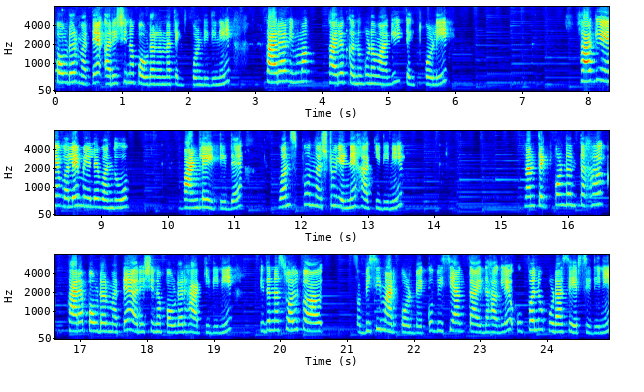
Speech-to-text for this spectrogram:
ಪೌಡರ್ ಮತ್ತೆ ಅರಿಶಿನ ಪೌಡರ್ ಅನ್ನ ತೆಗೆದುಕೊಂಡಿದ್ದೀನಿ. ಖಾರ ನಿಮ್ಮ ಖಾರಕ್ಕೆ ಅನುಗುಣವಾಗಿ ತೆಗೆದುಕೊಳ್ಳಿ. ಹಾಗೆ ಒಲೆ ಮೇಲೆ ಒಂದು ಬಾಂಡ್ಲೆ ಇಟ್ಟಿದ್ದೆ. ಒಂದ್ ಸ್ಪೂನ್ ಅಷ್ಟು ಎಣ್ಣೆ ಹಾಕಿದ್ದೀನಿ. ನಾನು ತೆಕ್ಕೊಂಡಂತಹ ಖಾರ ಪೌಡರ್ ಮತ್ತೆ ಅರಿಶಿನ ಪೌಡರ್ ಹಾಕಿದ್ದೀನಿ ಇದನ್ನ ಸ್ವಲ್ಪ ಬಿಸಿ ಮಾಡ್ಕೊಳ್ಬೇಕು. ಬಿಸಿ ಆಗ್ತಾ ಇದ್ದ ಹಾಗೆ ಉಪ್ಪನ್ನು ಕೂಡ ಸೇರಿಸಿದೀನಿ.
